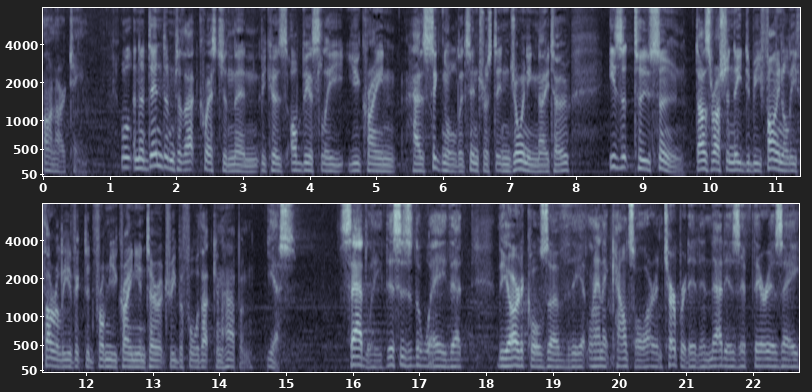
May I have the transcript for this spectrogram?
on our team. Well, an addendum to that question then, because obviously Ukraine has signalled its interest in joining NATO. Is it too soon? Does Russia need to be finally thoroughly evicted from Ukrainian territory before that can happen? Yes. Sadly, this is the way that the articles of the Atlantic Council are interpreted, and that is if there is a,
